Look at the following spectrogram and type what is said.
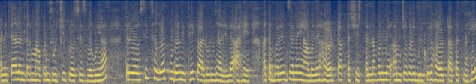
आणि त्यानंतर मग आपण पुढची प्रोसेस बघूया. तर व्यवस्थित सगळं पुरण इथे काढून झालेलं आहे. आता बरेच जण यामध्ये हळद टाकतात. शिजताना पण मी आमच्याकडे बिलकुल हळद टाकत नाही.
